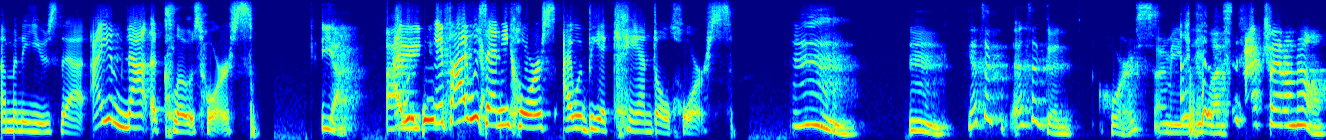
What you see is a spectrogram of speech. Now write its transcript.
I'm gonna use that. I am not a clothes horse. Yeah. I, I would be if I was yeah. any horse, I would be a candle horse. Mm. Mm. That's a that's a good horse. I mean, unless actually I don't know.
